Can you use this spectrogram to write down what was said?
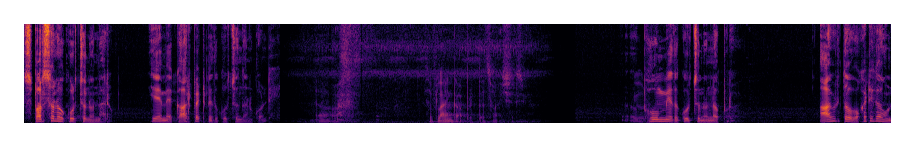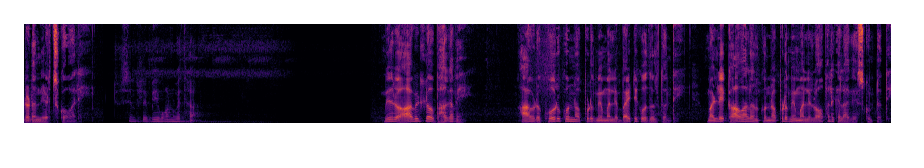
స్పర్శలో కూర్చునున్నారు. ఏమే కార్పెట్ మీద కూర్చుందనుకోండి. భూమి మీద కూర్చునున్నప్పుడు ఆవిడతో ఒకటిగా ఉండడం నేర్చుకోవాలి. Her. మీరు ఆవిడలో భాగమే. ఆవిడ కోరుకున్నప్పుడు మిమ్మల్ని బయటికి వదులుతుంది. మళ్ళీ కావాలనుకున్నప్పుడు మిమ్మల్ని లోపలికి లాగేసుకుంటుంది.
